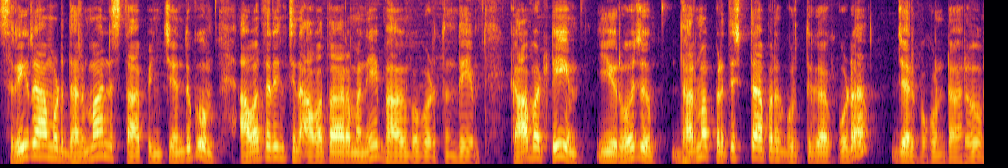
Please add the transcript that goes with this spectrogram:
శ్రీరాముడు ధర్మాన్ని స్థాపించేందుకు అవతరించిన అవతారమని భావింపబడుతుంది. కాబట్టి ఈరోజు ధర్మ ప్రతిష్టాపన గుర్తుగా కూడా జరుపుకుంటారు.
